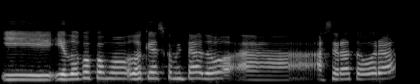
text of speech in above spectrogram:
Y, y luego, como lo que has comentado uh, hace rato ahora,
